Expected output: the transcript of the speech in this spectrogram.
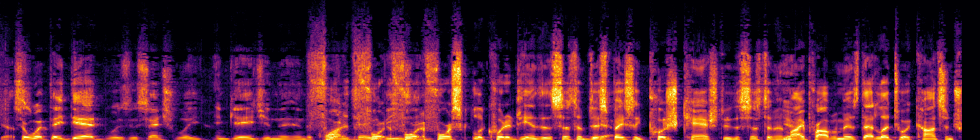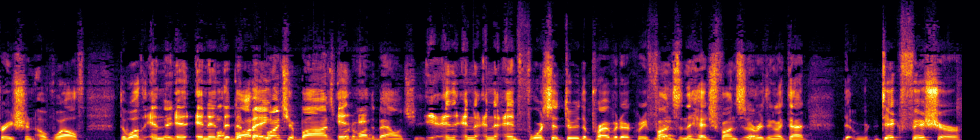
Yes. So what they did was essentially engage in the in the for, quantitative for, easing. for, force liquidity into the system, just Yeah. basically push cash through the system. And Yeah. my problem is that led to a concentration of wealth. The wealth and, They and, and in the bought debate, a bunch of bonds, put and- them on the balance sheet. and, and, and, and force it through the private equity funds Yeah. and the hedge funds and everything like that. Dick Fisher,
